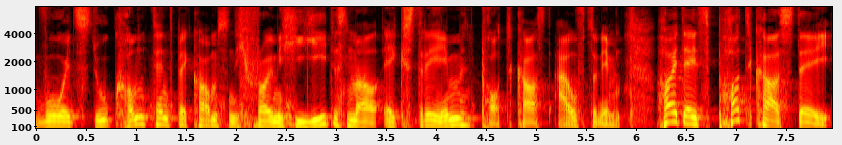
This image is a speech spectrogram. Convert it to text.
Wo jetzt du Content bekommst und ich freue mich jedes Mal extrem, Podcast aufzunehmen. Heute ist Podcast Day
